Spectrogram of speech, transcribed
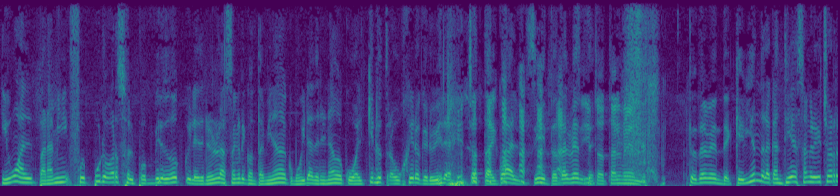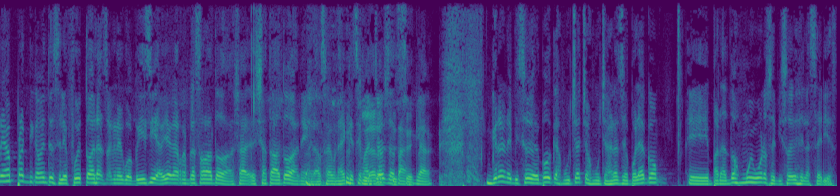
Igual, para mí, fue puro verso del bombero Doku y le drenó la sangre contaminada como hubiera drenado cualquier otro agujero que lo hubiera hecho tal cual. Sí, totalmente. Sí, totalmente. Totalmente. Que viendo la cantidad de sangre que chorrea, prácticamente se le fue toda la sangre del cuerpo. Y sí, había que reemplazarla toda. Ya, ya estaba toda negra. O sea, una vez que se Claro, manchó, ya sí, está. sí. Claro. Gran episodio del podcast, muchachos. Muchas gracias, Polaco. Eh, para dos muy buenos episodios de las series.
